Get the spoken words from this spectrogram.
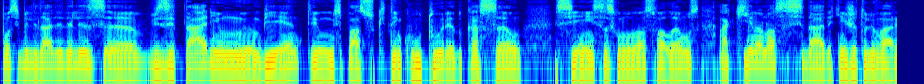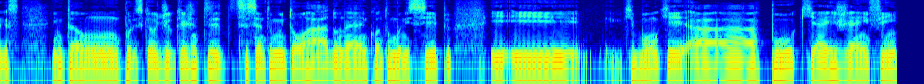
possibilidade deles uh, visitarem um ambiente, um espaço que tem cultura, educação, ciências, como nós falamos, aqui na nossa cidade, aqui em Getúlio Vargas. Então, por isso que eu digo que a gente se sente muito honrado, né, enquanto município, e, e que bom que a, a PUC, a RGE, enfim,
